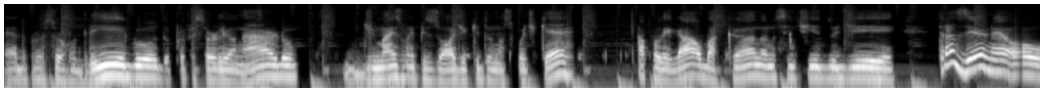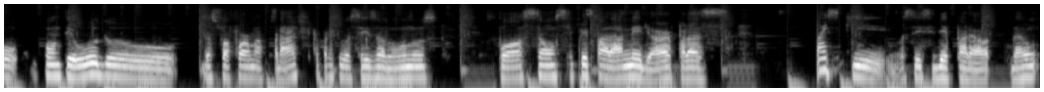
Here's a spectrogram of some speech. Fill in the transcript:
é, do professor Rodrigo, do professor Leonardo, de mais um episódio aqui do nosso podcast. Papo legal, bacana, no sentido de trazer né, o conteúdo da sua forma prática para que vocês, alunos, possam se preparar melhor para as mais que vocês se depararão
